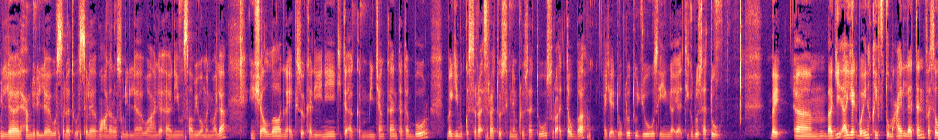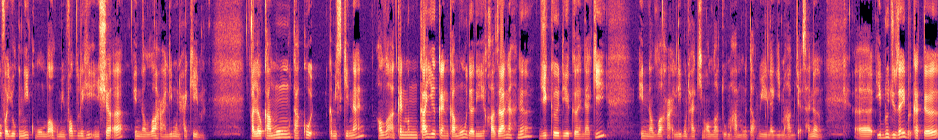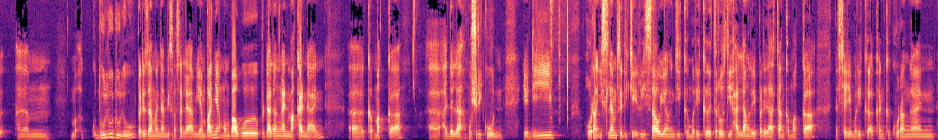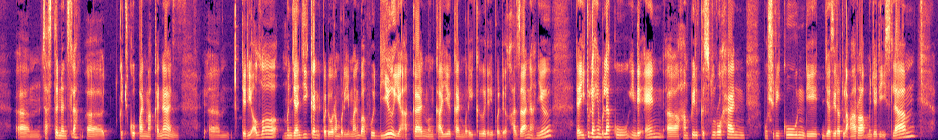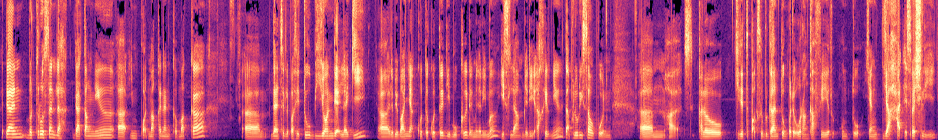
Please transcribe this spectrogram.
Bismillah, Alhamdulillah, wassalatu wassalamu ala rasulillah wa ala alihi wa sahbihi wa man wala. InsyaAllah dalam episod kali ini kita akan membincangkan tadabbur bagi muka surat 191 surah At-Taubah ayat 27 sehingga ayat 31 Baik, um, bagi ayat wa in khiftum ailatan fasawfa yughnikumullahu min fadlihi insya'a innallaha alimun hakim. Kalau kamu takut kemiskinan Allah akan mengkayakan kamu dari khazanahnya jika dia kehendaki. Inna Allah alimun hakim. Allah tu maha mengetahui lagi maha bijaksana. Uh, Ibnu Juzai berkata um, dulu-dulu pada zaman Nabi SAW yang banyak membawa perdagangan makanan uh, ke Makkah uh, adalah musyrikun. Jadi orang Islam sedikit risau yang jika mereka terus dihalang daripada datang ke Makkah nescaya mereka akan kekurangan um, sustenance lah uh, kecukupan makanan. Um, jadi Allah menjanjikan kepada orang beriman bahawa dia yang akan mengkayakan mereka daripada khazanahnya. Dan itulah yang berlaku in the end uh, hampir keseluruhan musyrikun di Jaziratul Arab menjadi Islam. Dan berterusanlah datangnya uh, import makanan ke Makkah um, dan selepas itu beyond that lagi uh, lebih banyak kota-kota dibuka dan menerima Islam. Jadi akhirnya tak perlu risau pun. Um, uh, kalau kita terpaksa bergantung pada orang kafir untuk yang jahat especially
